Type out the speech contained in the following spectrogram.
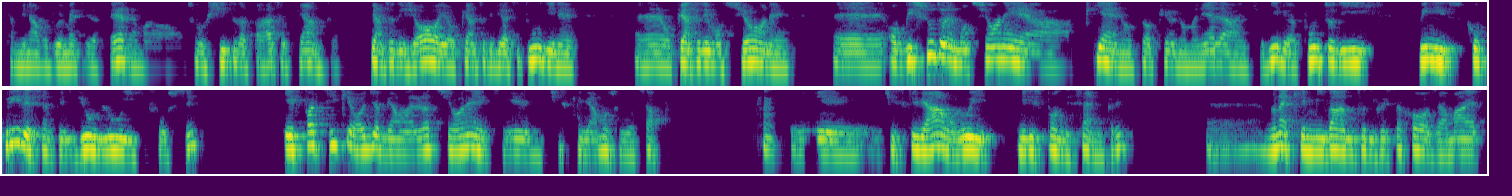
camminavo due metri da terra, ma sono uscito dal palazzo e ho pianto, ho pianto di gioia, ho pianto di gratitudine, eh, ho pianto di emozione, eh, ho vissuto l'emozione a pieno, proprio in una maniera incredibile, al punto di quindi scoprire sempre di più lui chi fosse e far sì che oggi abbiamo una relazione che ci scriviamo su WhatsApp. Mm. E ci scriviamo, lui mi risponde sempre. Eh, non è che mi vanto di questa cosa, ma è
